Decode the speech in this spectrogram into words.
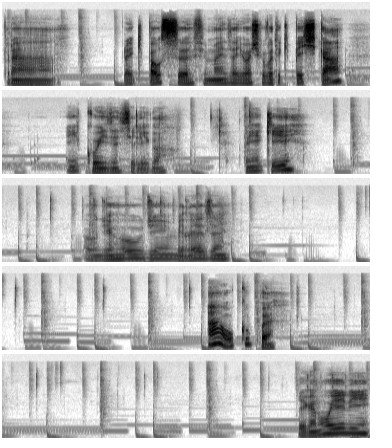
Pra, pra equipar o surf. Mas aí eu acho que eu vou ter que pescar e coisa, se liga, ó. Vem aqui. Hold, hold, beleza. Ah, ocupa. Pegamos ele.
